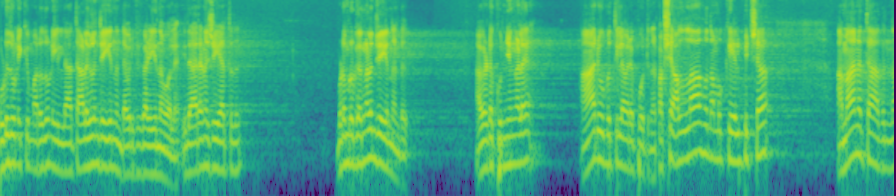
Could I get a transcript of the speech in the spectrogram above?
ഉടുതുണിക്കും മറുതുണിയില്ലാത്ത ആളുകളും ചെയ്യുന്നുണ്ട് അവർക്ക് കഴിയുന്ന പോലെ. ഇതാരാണ് ചെയ്യാത്തത്? ഇവിടെ മൃഗങ്ങളും ചെയ്യുന്നുണ്ട്. അവരുടെ കുഞ്ഞുങ്ങളെ ആ രൂപത്തിൽ അവരെ പോറ്റുന്നത് പക്ഷെ അള്ളാഹു നമുക്ക് ഏൽപ്പിച്ച അമാനത്താകുന്ന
